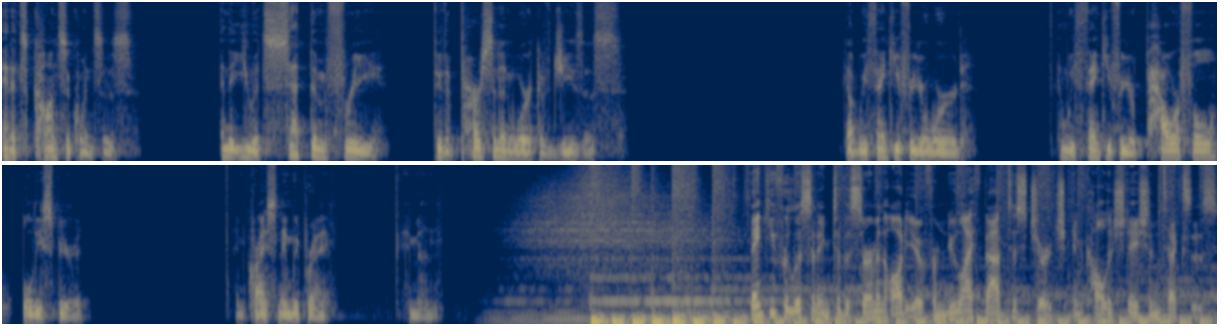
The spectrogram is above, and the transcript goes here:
and its consequences, and that you would set them free through the person and work of Jesus. God, we thank you for your word, and we thank you for your powerful Holy Spirit. In Christ's name we pray. Amen. Thank you for listening to the sermon audio from New Life Baptist Church in College Station, Texas.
